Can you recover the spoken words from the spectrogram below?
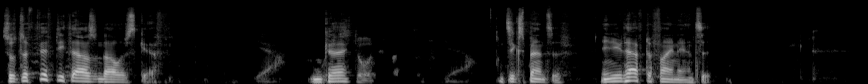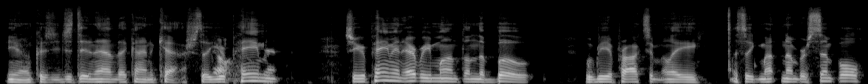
So it's a fifty thousand dollars skiff. Yeah. Okay, Still expensive. Yeah. it's expensive, and you'd have to finance it. You know, because you just didn't have that kind of cash. So your oh, no. payment, so your payment every month on the boat would be approximately let's say mu- number simple.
